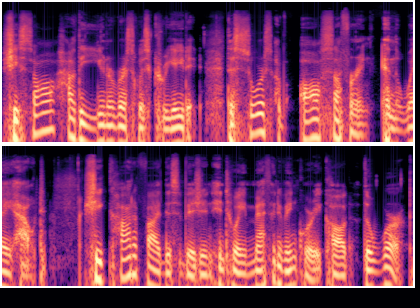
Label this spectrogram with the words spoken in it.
she saw how the universe was created, the source of all suffering, and the way out. She codified this vision into a method of inquiry called the work,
